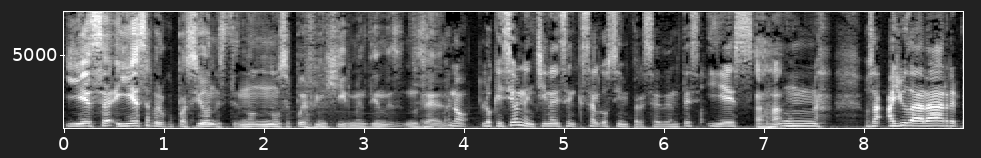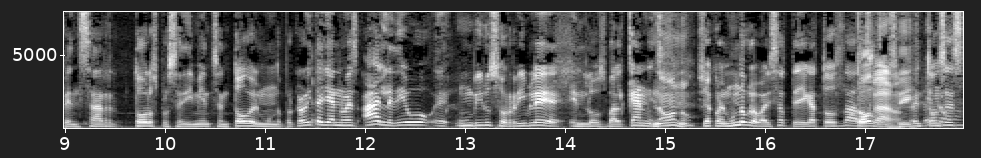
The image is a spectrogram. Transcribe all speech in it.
Y esa, y esa preocupación este, no, no se puede fingir, ¿me entiendes? O sea, Bueno, lo que hicieron en China dicen que es algo sin precedentes y es Ajá. un, o sea, ayudará a repensar todos los procedimientos en todo el mundo, porque ahorita ya no es, ah, le dio eh, un virus horrible en los Balcanes. No, no. Ya con el mundo globalizado te llega a todos lados. Todo, Claro. sí. Entonces,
